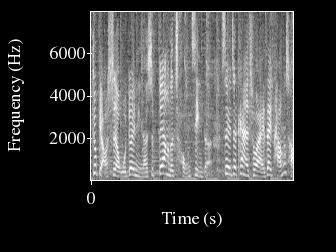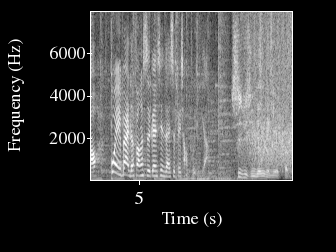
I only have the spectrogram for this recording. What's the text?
就表示我对你呢是非常的崇敬的。所以这看得出来，在唐朝跪拜的方式。跟现在是非常不一样。戏剧情节为什么没有看过？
